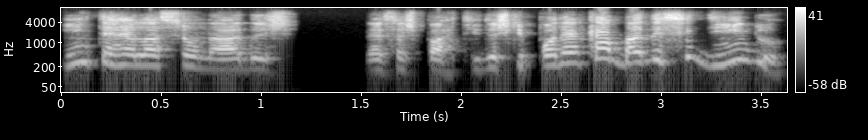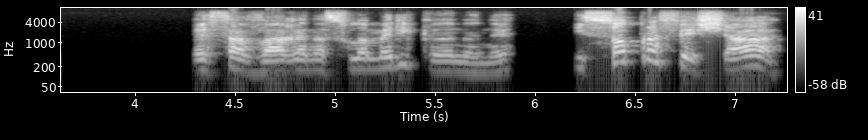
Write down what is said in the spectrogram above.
interrelacionadas nessas partidas que podem acabar decidindo essa vaga na Sul-Americana. Né? E só para fechar,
